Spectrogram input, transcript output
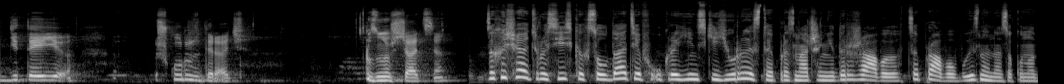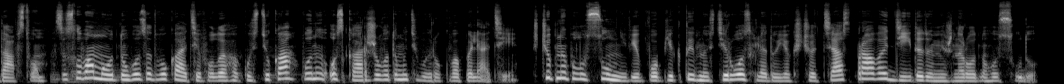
дітей шкуру здирати, знущатися. Захищають російських солдатів українські юристи, призначені державою. Це право визнане законодавством. За словами одного з адвокатів Олега Костюка, вони оскаржуватимуть вирок в апеляції, щоб не було сумнівів в об'єктивності розгляду, якщо ця справа дійде до міжнародного суду.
